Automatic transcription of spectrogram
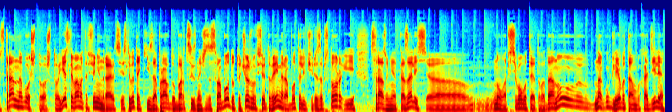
странно вот что, что если вам это все не нравится, если вы такие за правду борцы, значит, за свободу, то что же вы все это время работали через App Store и сразу не отказались, э, ну, от всего вот этого, да, ну, на Гугле бы там выходили,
